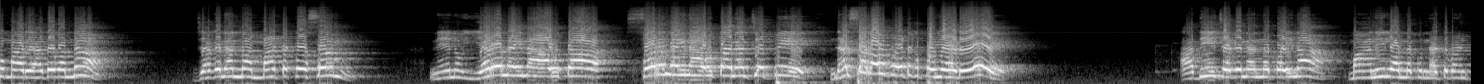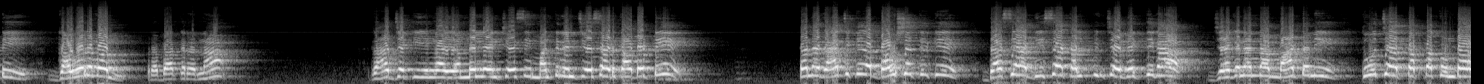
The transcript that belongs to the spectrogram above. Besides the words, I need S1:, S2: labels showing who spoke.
S1: కుమార్ యాదవ్ అన్న జగనన్న మాట కోసం నేను ఎర్రనైనా అవుతా సొరనైనా అవుతానని చెప్పి నర్సరావుపేటకు పోయాడే. అది జగనన్న పైన మా అనిల్ అన్నకున్నటువంటి గౌరవం ప్రభాకర్ అన్న. రాజకీయంగా ఎమ్మెల్యేని చేసి మంత్రిని చేశాడు కాబట్టి తన రాజకీయ భవిష్యత్తుకి దశ దిశ కల్పించే వ్యక్తిగా జగనన్న మాటని తూచా తప్పకుండా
